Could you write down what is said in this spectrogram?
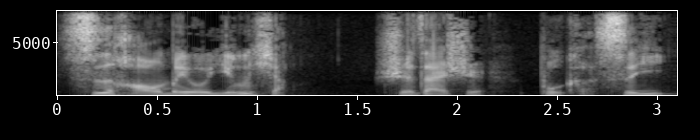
丝毫没有影响，实在是不可思议。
